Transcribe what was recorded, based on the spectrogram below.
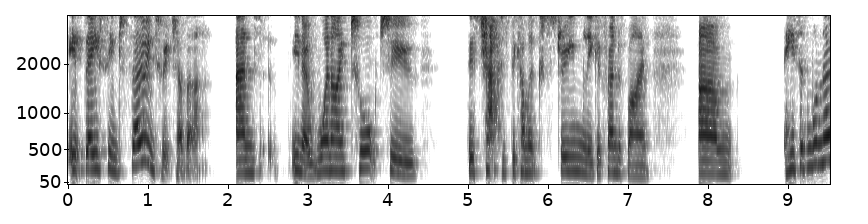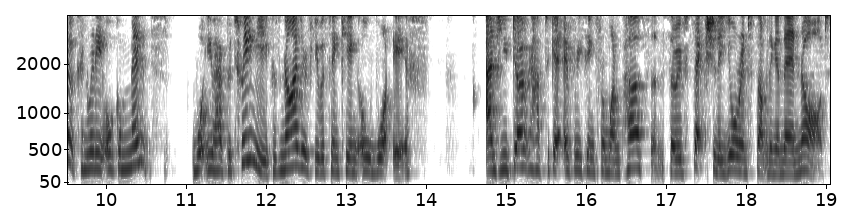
it, they seemed so into each other. And, you know, when I talked to this chap who's become an extremely good friend of mine, um, he said, well, no, it can really augment what you have between you because neither of you were thinking, oh, what if? And you don't have to get everything from one person. So if sexually you're into something and they're not,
